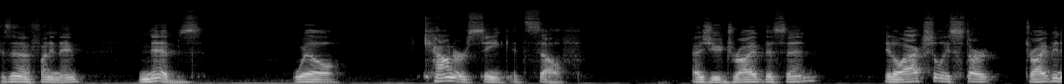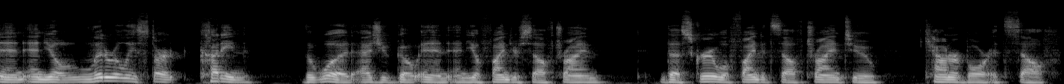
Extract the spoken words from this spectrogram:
Isn't that a funny name? Nibs will countersink itself. As you drive this in, it'll actually start driving in and you'll literally start cutting the wood as you go in and you'll find yourself trying, the screw will find itself trying to counterbore itself.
